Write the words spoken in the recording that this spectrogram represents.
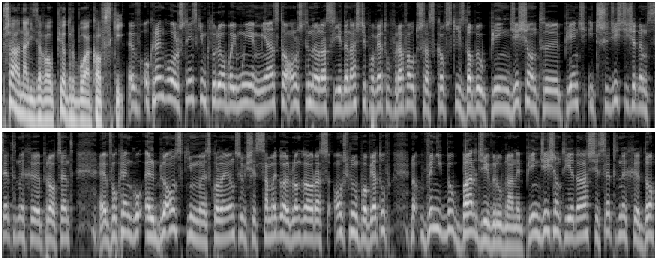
przeanalizował Piotr Bułakowski. W okręgu olsztyńskim, który obejmuje miasto Olsztyn oraz 11 powiatów, Rafał Trzaskowski zdobył 55,37% 10%. W okręgu elbląskim, składającym się z samego Elbląga oraz 8 powiatów, no, wynik był bardziej wyrównany. 50,11 do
